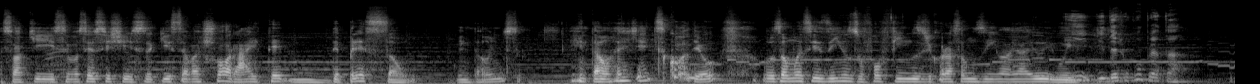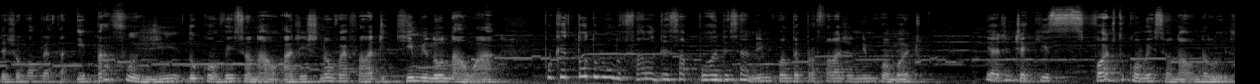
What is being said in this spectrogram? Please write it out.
Só que se você assistir isso aqui, você vai chorar e ter depressão. Então, isso, então a gente escolheu os romancezinhos fofinhos de coraçãozinho. Ai, ai, ui, ui. E, e deixa eu completar. Deixa eu completar. E para fugir do convencional, a gente não vai falar de Kimi no Nawa, porque todo mundo fala dessa porra desse anime quando é pra falar de anime romântico. E a gente aqui foge do convencional, né, Luiz?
